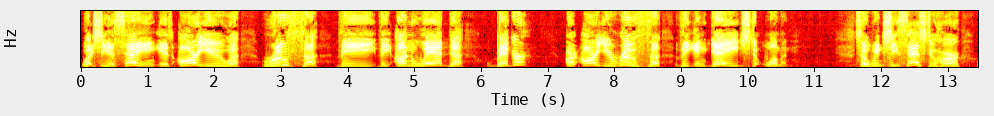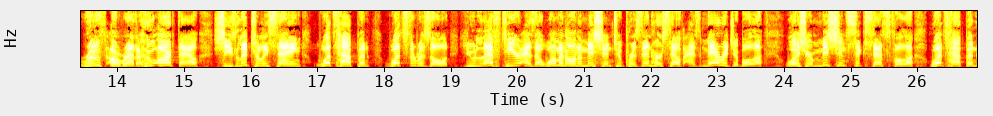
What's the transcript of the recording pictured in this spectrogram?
What she is saying is, Are you Ruth, the, the unwed beggar? Or are you Ruth, the engaged woman? So when she says to her, Ruth, or rather, who art thou? She's literally saying, What's happened? What's the result? You left here as a woman on a mission to present herself as marriageable. Uh, was your mission successful? Uh, what's happened?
